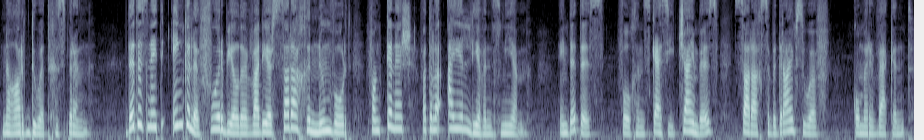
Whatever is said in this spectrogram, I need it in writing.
na haar dood gespring. Dit is net enkele voorbeelde wat deur SADA genoem word van kinders wat hulle eie lewens neem. En dit is volgens Cassie Chambers, SADA se bedryfshoof, kommerwekkend.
